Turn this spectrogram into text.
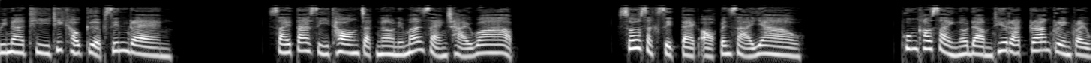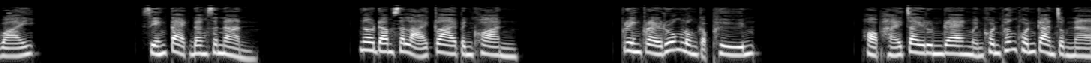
วินาทีที่เขาเกือบสิ้นแรง สายตาสีทองจากเงาในม่านแสงฉายวาบ โซ่ศักดิ์สิทธิ์แตกออกเป็นสายยาว พุ่งเข้าใส่เงาดำที่รัดร่างเกรงไกรไว้ เสียงแตกดังสนั่น เงาดำสลายกลายเป็นควัน เกรงไกรร่วงลงกับพื้น หอบหายใจรุนแรงเหมือนคนเพิ่งพ้นการจมน้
